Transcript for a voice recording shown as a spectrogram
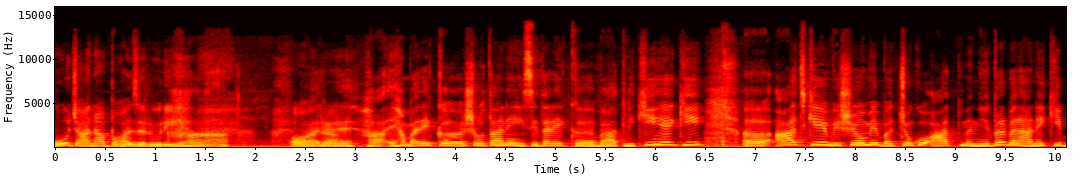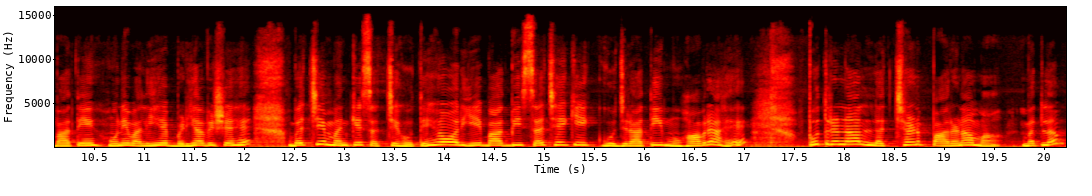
हो जाना बहुत ज़रूरी है। हाँ। और- हाँ हमारे एक श्रोता ने इसी तरह एक बात लिखी है कि आज के विषयों में बच्चों को आत्मनिर्भर बनाने की बातें होने वाली है बढ़िया विषय है। बच्चे मन के सच्चे होते हैं और ये बात भी सच है कि एक गुजराती मुहावरा है पुत्र ना लक्षण पारणा माँ। मतलब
